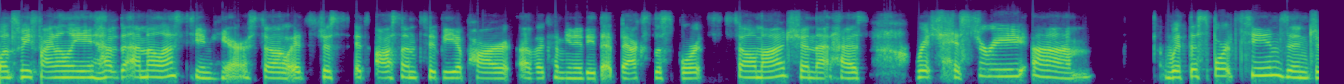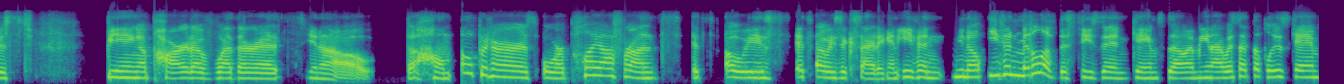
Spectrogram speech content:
once we finally have the MLS team here. So it's just, it's awesome to be a part of a community that backs the sports so much and that has rich history um, with the sports teams and just being a part of whether it's, you know, the home openers or playoff runs it's always it's always exciting and even you know even middle of the season games though i mean i was at the blues game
